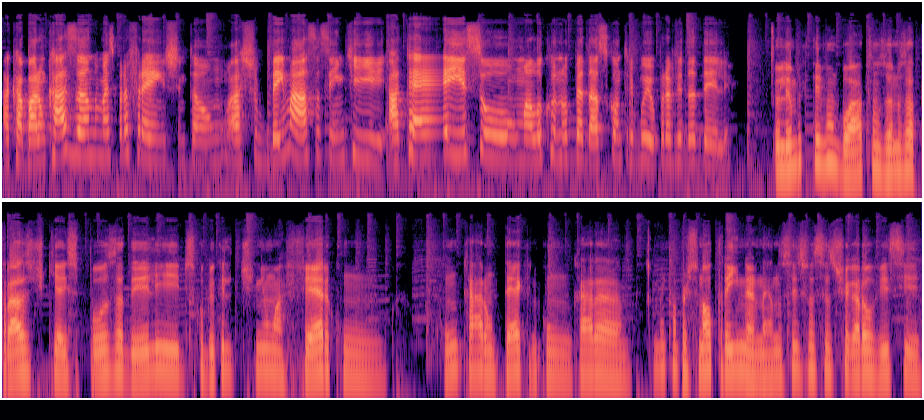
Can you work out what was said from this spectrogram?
acabaram casando mais pra frente. Então, acho bem massa, assim, que até isso o maluco no pedaço contribuiu pra vida dele. Eu lembro que teve um boato uns anos atrás de que a esposa dele descobriu que ele tinha uma fé com, com um cara, um técnico, um cara. Como é que é um personal trainer, né? Não sei se vocês chegaram a ouvir esse,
